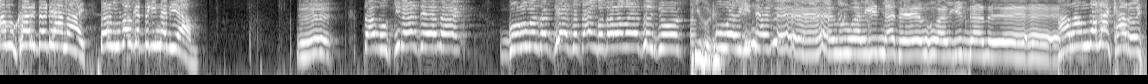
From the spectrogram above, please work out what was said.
তামুক খারি তো দেয়া নাই তোর মোবাইল কেটে কিনা দিয়াম। তা মুখ কিনা দেয় নাই। গরু বেচার ঠিক আছে টাঙ্গ তালা মারা থইছুন মোবাইল কিনা দে মোবাইল কিনা দে মোবাইল কিনা দে। হারাম দাদা খারইস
